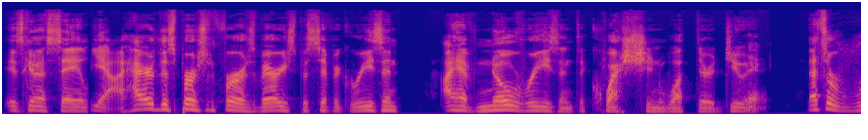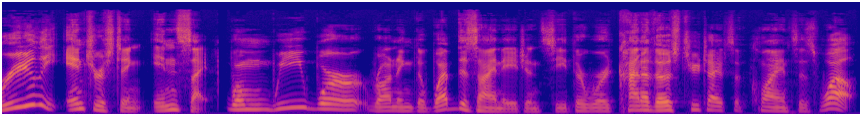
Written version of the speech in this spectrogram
is going to say, Yeah, I hired this person for a very specific reason. I have no reason to question what they're doing. Yeah. That's a really interesting insight. When we were running the web design agency, there were kind of those two types of clients as well.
